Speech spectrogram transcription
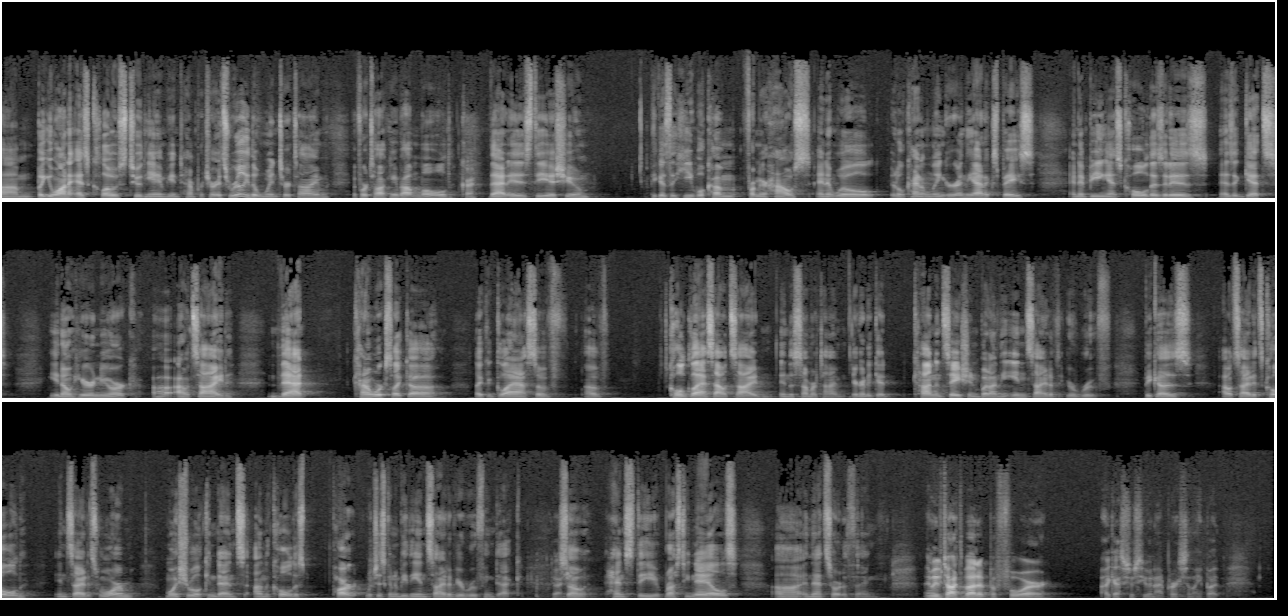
Um, but you want it as close to the ambient temperature. It's really the winter time if we're talking about mold. Okay. that is the issue because the heat will come from your house and it will it'll kind of linger in the attic space and it being as cold as it is as it gets you know here in new york uh, outside that kind of works like a like a glass of of cold glass outside in the summertime. You're going to get condensation but on the inside of your roof because outside it's cold inside it's warm moisture will condense on the coldest part which is going to be the inside of your roofing deck. Gotcha. so hence the rusty nails uh, and that sort of thing. And we've talked about it before, I guess just you and I personally, but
